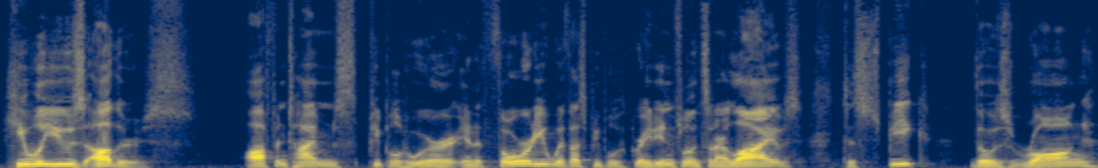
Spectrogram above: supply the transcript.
he will use others, oftentimes people who are in authority with us, people with great influence in our lives, to speak those wrong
